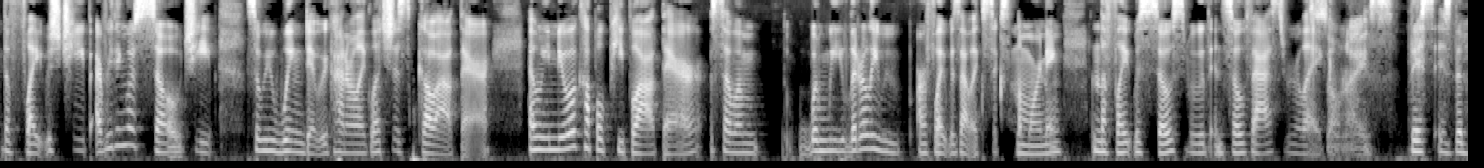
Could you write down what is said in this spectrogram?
The flight was cheap. Everything was so cheap. So we winged it. We kind of were like, let's just go out there. And we knew a couple people out there. So when when we literally we, our flight was at like six in the morning, and the flight was so smooth and so fast, we were like, so nice. this is the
